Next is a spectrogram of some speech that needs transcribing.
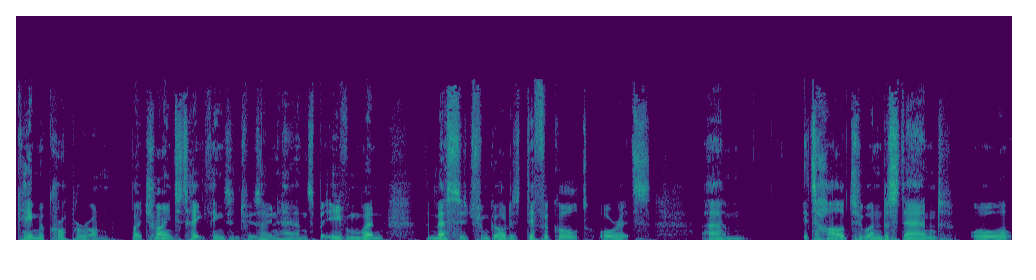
came a cropper on by trying to take things into his own hands. But even when the message from God is difficult or it's um, it's hard to understand or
